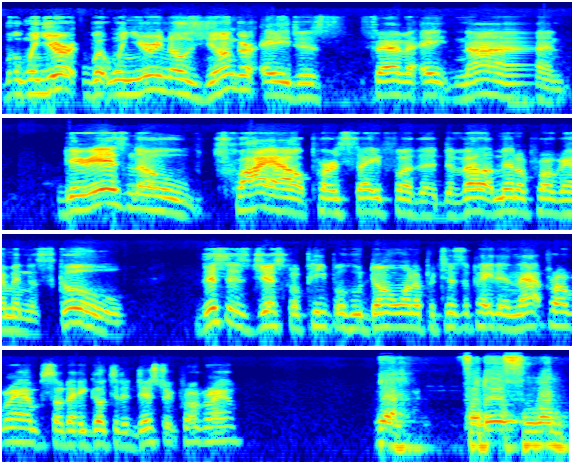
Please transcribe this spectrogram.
But when you're, but when you're in those younger ages, seven, eight, nine, there is no tryout per se for the developmental program in the school. This is just for people who don't want to participate in that program, so they go to the district program. Yeah, for those who want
